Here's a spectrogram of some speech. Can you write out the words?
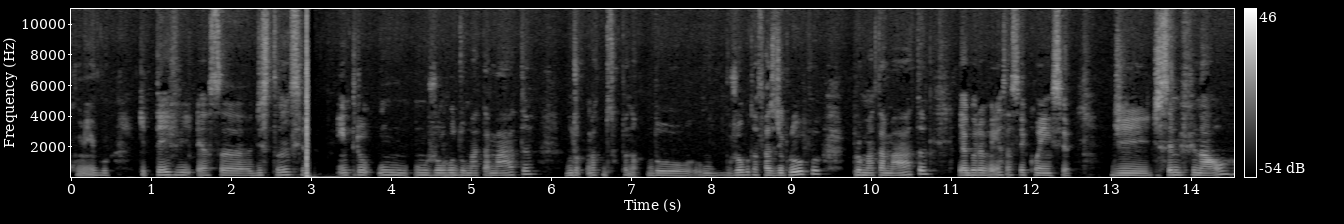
comigo, que teve essa distância entre um, um jogo do mata-mata, desculpa, não, do um jogo da fase de grupo pro mata-mata, e agora vem essa sequência de, de semifinal,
